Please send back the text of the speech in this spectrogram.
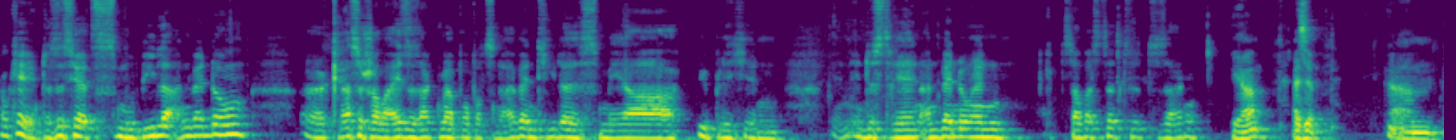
Okay, das ist jetzt mobile Anwendung. Äh, klassischerweise sagt man, Proportionalventile ist mehr üblich in, in industriellen Anwendungen. Gibt es da was dazu zu sagen? Ja, also ähm,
